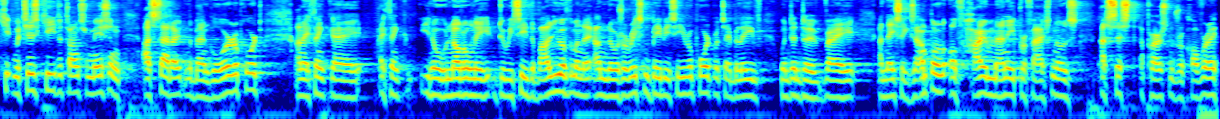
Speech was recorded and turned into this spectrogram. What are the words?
key which is key to transformation, as set out in the Bengoa report. And I think, uh, I think, you know, not only do we see the value of them, and, and there was a recent BBC report which I believe went into very a nice example of how many professionals assist a person's recovery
